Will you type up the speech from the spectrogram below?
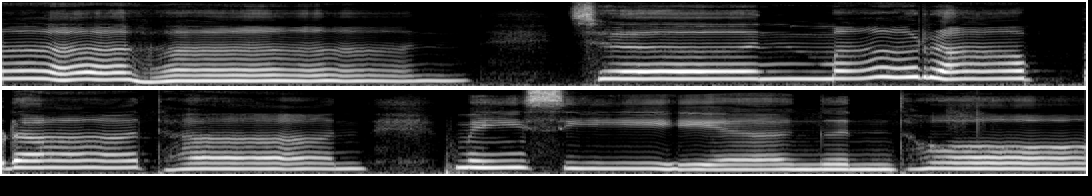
าหารเชิญมารับประทาน ไม่เสียเงินทอง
